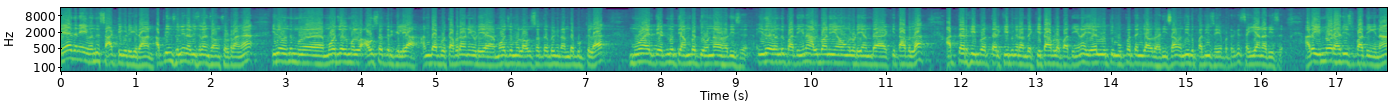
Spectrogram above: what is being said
வேதனையை வந்து சாட்டி விடுகிறான் அப்படின்னு சொல்லி நபிசுலாம் சொல்றாங்க. இது வந்து மோஜமுல் அவுசத் இருக்கு இல்லையா? அந்த தபரானியுடைய மோஜமுல் அவுசத் அப்படிங்கிற அந்த புக்கில் மூவாயிரத்தி எட்நூறு எழுநூத்தி ஐம்பத்தி ஒன்றாவது ஹதீஸ். இதை வந்து பாத்தீங்கன்னா அல்பானியா அவங்களுடைய அந்த கிதாபில் அத்தர்ஹிப் அத்தர்ஹிப்ங்கிற அந்த கிதாபில் பார்த்தீங்கன்னா எழுநூத்தி முப்பத்தஞ்சாவது ஹதீஸாக வந்து இது பதிவு செய்யப்பட்டிருக்கு சரியான ஹதீஸ். அதே இன்னொரு ஹதீஸ் பார்த்தீங்கன்னா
